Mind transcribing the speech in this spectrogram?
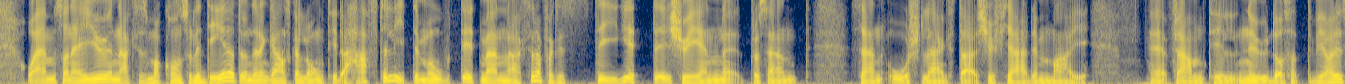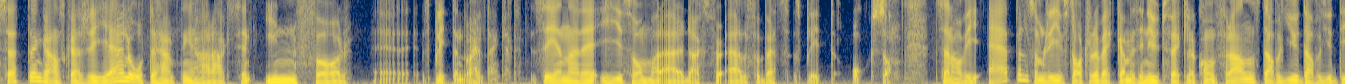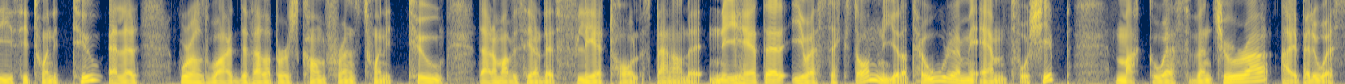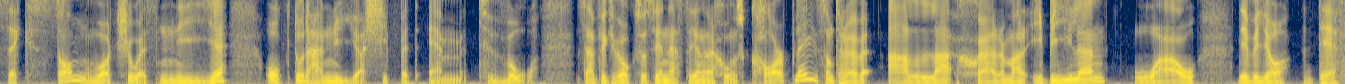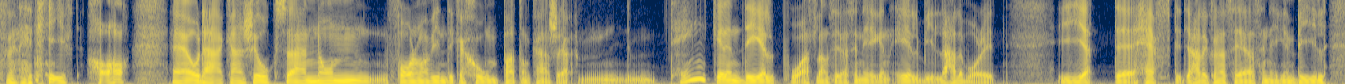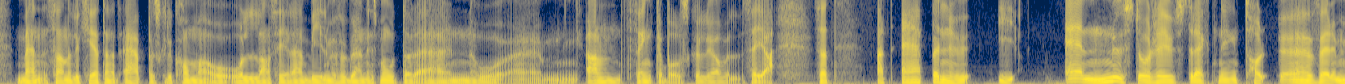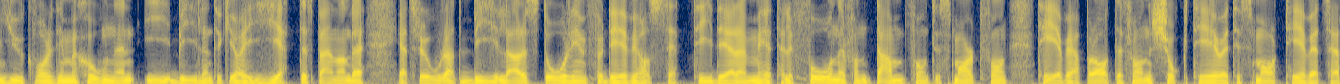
Och Amazon är ju en aktie som har konsoliderat under en ganska lång tid och haft det lite motigt, men aktien har faktiskt stigit eh, 21 procent sedan årslägsta 24 maj Eh, fram till nu då. Så att vi har ju sett en ganska rejäl återhämtning i den här aktien inför eh, splitten då helt enkelt. Senare i sommar är det dags för Alphabets split också. Sen har vi Apple som rivstartade veckan med sin utvecklarkonferens WWDC 22 eller Worldwide Developers Conference 22 där de aviserade ett flertal spännande nyheter. iOS 16, nya datorer med M2-chip, MacOS Ventura, iPadOS 16, WatchOS 9 och då det här nya chippet M2. Sen fick vi också se nästa generations CarPlay som tar över alla skärmar i bilen. Wow, det vill jag definitivt ha. Eh, och det här kanske också är någon form av indikation på att de kanske mm, tänker en del på att lansera sin egen elbil. Det hade varit jättehäftigt. Jag hade kunnat säga sin egen bil, men sannolikheten att Apple skulle komma och, och lansera en bil med förbränningsmotor är nog um, unthinkable skulle jag väl säga. Så att, att Apple nu i ännu större utsträckning tar över mjukvarudimensionen i bilen tycker jag är jättespännande. Jag tror att bilar står inför det vi har sett tidigare med telefoner från dumbphone till smartphone, tv-apparater från tjock-tv till smart-tv etc.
